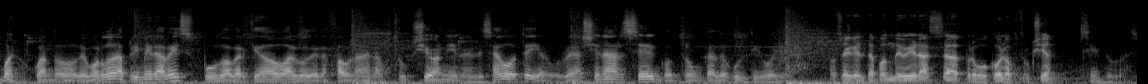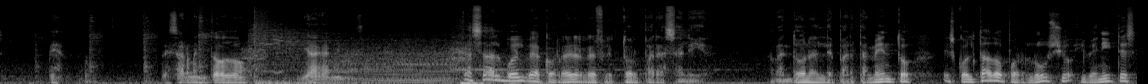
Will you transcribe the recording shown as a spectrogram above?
Bueno, cuando desbordó la primera vez, pudo haber quedado algo de la fauna en la obstrucción y en el desagote, y al volver a llenarse, encontró un caldo de cultivo y... O sea que el tapón de grasa provocó la obstrucción. Sin dudas. Bien. Desarmen todo y hagan el informe. Casal vuelve a correr el reflector para salir. Abandona el departamento, escoltado por Lucio y Benítez,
